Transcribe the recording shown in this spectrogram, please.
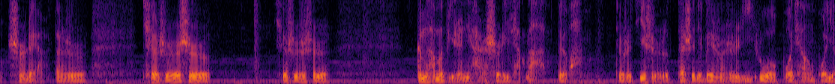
吗？是这样，但是确实是，确实是跟咱们比，人家还是实力强大的，对吧？就是即使在世界杯上是以弱博强博赢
